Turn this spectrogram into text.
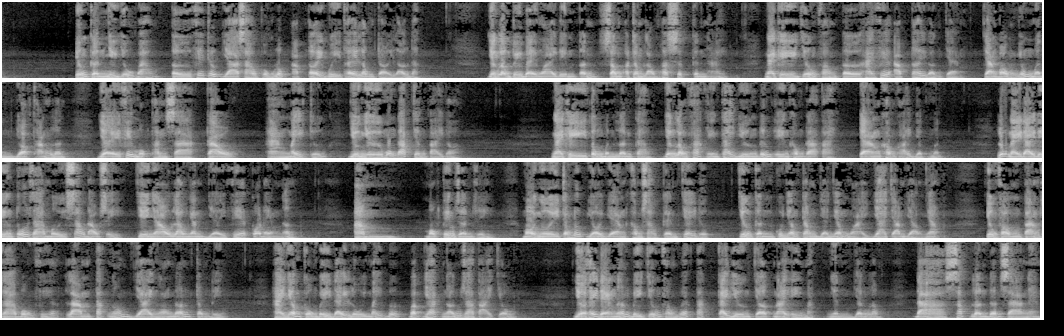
Chứng kình như vũ bảo, từ phía trước và sau cùng lúc ập tới quy thế lông trời lỡ đất. Dân long tuy bề ngoài điềm tĩnh, song ở trong lòng hết sức kinh hãi. Ngay khi trưởng phong từ hai phía ập tới gần chàng, chàng bỗng nhúng mình giọt thẳng lên, về phía một thanh xà cao hàng mấy trượng, dường như muốn đáp chân tại đó. Ngay khi tung mình lên cao, dân long phát hiện cái dương đứng yên không ra tay, chàng không khỏi giật mình. Lúc này đại điện tố ra mười sáu đạo sĩ, chia nhau lao nhanh về phía có đèn nến. ầm một tiếng rên rỉ, mọi người trong lúc vội vàng không sao kềm chế được. Chưởng kình của nhóm trong và nhóm ngoài va chạm vào nhau. Chưởng phong tản ra bốn phía, làm tắt ngóm dài ngọn nến trong điện. Hai nhóm cùng bị đẩy lùi mấy bước, bất giác ngẩn ra tại chỗ. Vừa thấy đèn nến bị chưởng phong quét tắt, cái dương chợt nảy ý mắt nhìn dân long đã sắp lên đến xà ngang.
